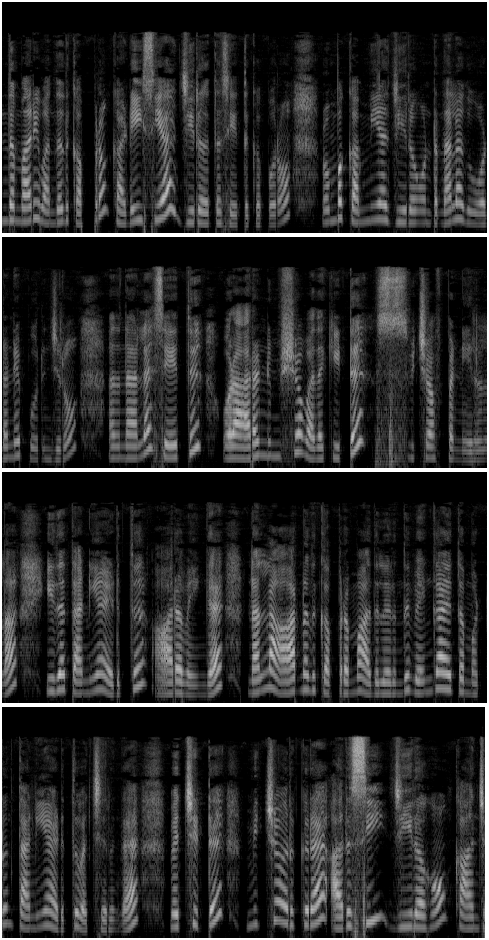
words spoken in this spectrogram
இந்த மாதிரி வந்ததுக்கப்புறம் கடைசியாக ஜீரகத்தை சேர்த்துக்க போகிறோம் ரொம்ப கம்மியாக ஜீரகன்றனால அது உடனே புரிஞ்சிடும் அதனால சேர்த்து ஒரு அரை நிமிஷம் வதக்கிட்டு ஸ்விட்ச் ஆஃப் பண்ணிடலாம். இதை தனியாக எடுத்து ஆற வைங்க. நல்லா ஆறுனதுக்கு அப்புறமா அதிலிருந்து வெங்காயத்தை மட்டும் தனியாக எடுத்து வச்சிருங்க. வச்சுட்டு மிச்சம் இருக்கிற அரிசி ஜீரகம் காஞ்ச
